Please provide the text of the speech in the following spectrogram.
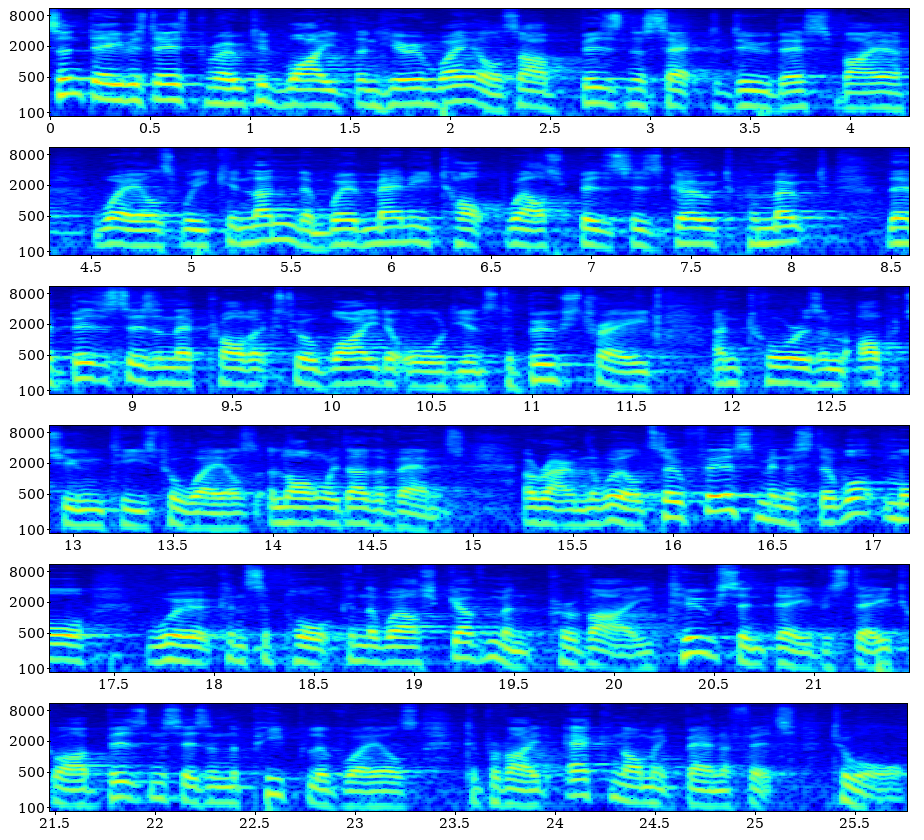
St David's Day is promoted wider than here in Wales. Our business sector do this via Wales Week in London, where many top Welsh businesses go to promote their businesses and their products to a wider audience to boost trade and tourism opportunities for Wales, along with other events around the world. So, First Minister, what more work and support can the Welsh Government provide to St David's Day, to our businesses and the people of Wales, to provide economic benefits to all?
